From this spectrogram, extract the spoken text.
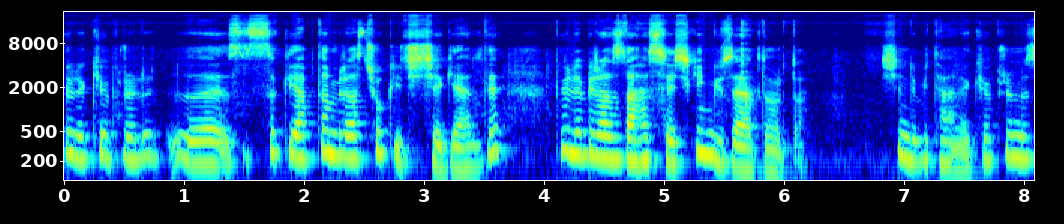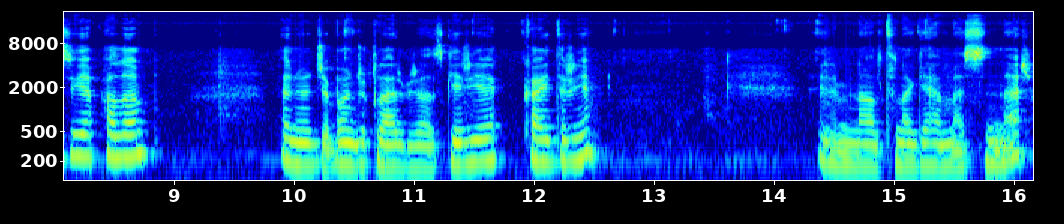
Böyle köprülü e, sık yaptım biraz çok iç içe geldi. Böyle biraz daha seçkin güzel durdu. Şimdi bir tane köprümüzü yapalım. Ben önce boncuklar biraz geriye kaydırayım Elimin altına gelmesinler.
